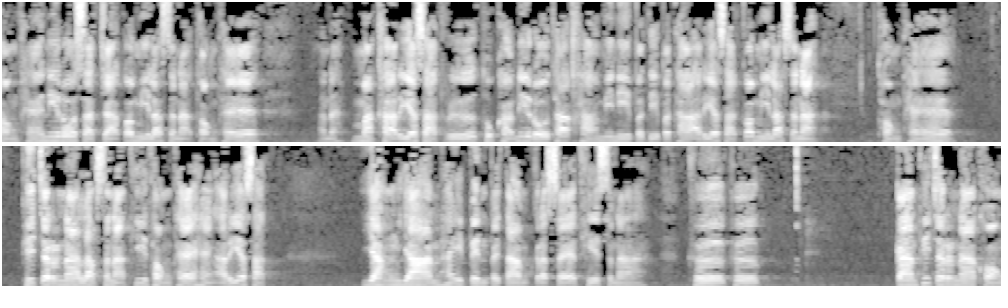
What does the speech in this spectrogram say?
ทองแท้ นิโรธสัจจะก็มีลักษณะทองแท้นนะมัคคาริยสัจหรือทุกขานิโรธาคามินีปฏิปทาอริยสัจก็มีลักษณะทองแท้ พิจารณาลักษณะที่ทองแท้แห่งอริยสัจยังยานให้เป็นไปตามกระแสเทศนา คือคือการพิจารณาของ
